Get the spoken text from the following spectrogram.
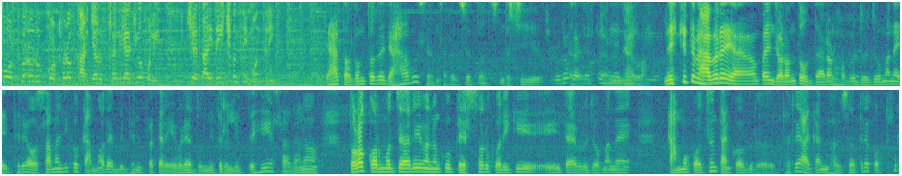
କଠୋରରୁ কঠোর কার্যানুষ্ঠান ନିଆଯିବ ବୋଲି ଚେତାଇ ଦେଇଛନ୍ତି ଯାହା ତଦନ୍ତରେ ଯାହା ହେବ ସେ ଅନୁସାରେ ସେ ଦୋଷୀ ହେବ ନିଶ୍ଚିତ ଭାବରେ ଏହା ପାଇଁ ଜ୍ୱଳନ୍ତ ଉଦାହରଣ ହେବ ଯେଉଁ ଯେଉଁମାନେ ଏଥିରେ ଅସାମାଜିକ କାମରେ ବିଭିନ୍ନ ପ୍ରକାର ଏଭଳିଆ ଦୁର୍ନୀତିରେ ଲିପ୍ତ ହେଇ ସାଧାରଣ ତଳ କର୍ମଚାରୀମାନଙ୍କୁ ପ୍ରେସର କରିକି ଏଇ ଟାଇପ୍ର ଯେଉଁମାନେ କାମ କରୁଛନ୍ତି ତାଙ୍କ ବିରୋଧରେ ଆଗାମୀ ଭବିଷ୍ୟତରେ କଠୋର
